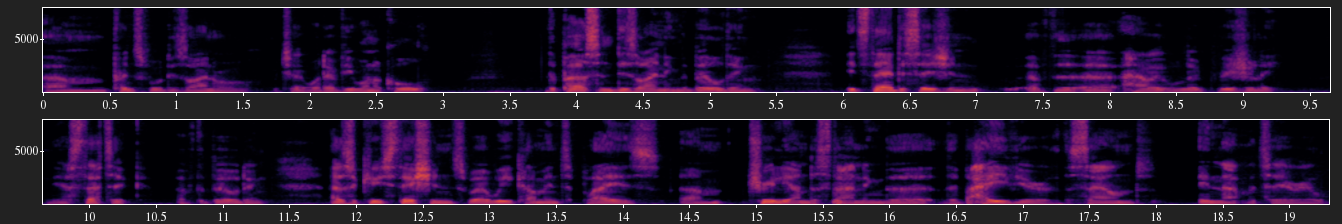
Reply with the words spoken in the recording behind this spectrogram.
um, principal designer or whatever you want to call the person designing the building. It's their decision of the uh, how it will look visually, the aesthetic of the building. As acousticians, where we come into play is um, truly understanding the the behaviour of the sound in that material,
